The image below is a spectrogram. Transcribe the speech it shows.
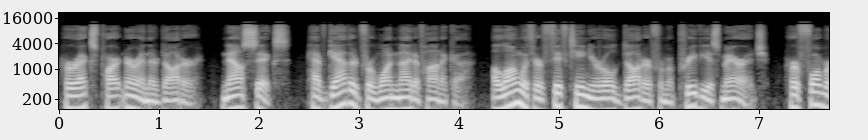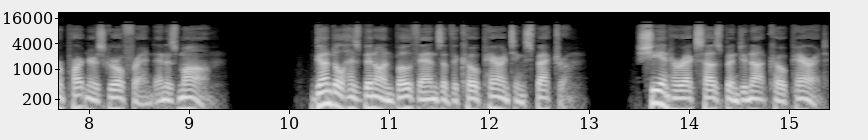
her ex partner and their daughter, now six, have gathered for one night of Hanukkah, along with her 15 year old daughter from a previous marriage, her former partner's girlfriend, and his mom. Gundle has been on both ends of the co parenting spectrum. She and her ex husband do not co parent,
